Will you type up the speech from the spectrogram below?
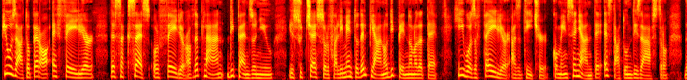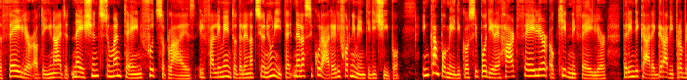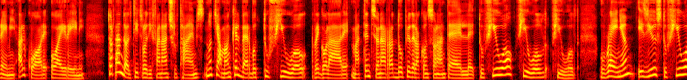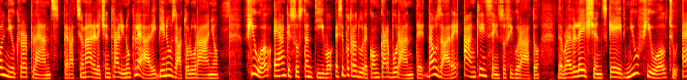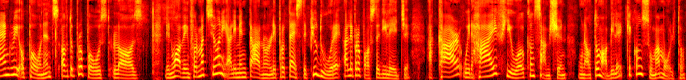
Più usato però è failure. The success or failure of the plan depends on you. Il successo o il fallimento del piano dipendono da te. He was a failure as a teacher. Come insegnante è stato un disastro. The failure of the United Nations to maintain food supplies. Il fallimento delle Nazioni Unite nell'assicurare rifornimenti di cibo. In campo medico si può dire heart failure o kidney failure per indicare gravi problemi al cuore o ai reni. Tornando al titolo di Financial Times, notiamo anche il verbo to fuel, regolare, ma attenzione al raddoppio della consonante L, to fuel, fueled, fueled. Uranium is used to fuel nuclear plants. Per azionare le centrali nucleari viene usato l'uranio. Fuel è anche sostantivo e si può tradurre con carburante, da usare anche in senso figurato. The revelations gave new fuel to angry opponents of the proposed laws. Le nuove informazioni alimentarono le proteste più dure alle proposte di legge. A car with high fuel consumption, un'automobile che consuma molto.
